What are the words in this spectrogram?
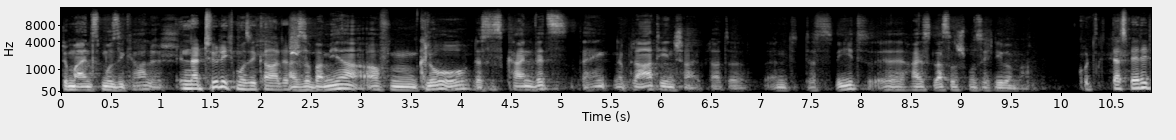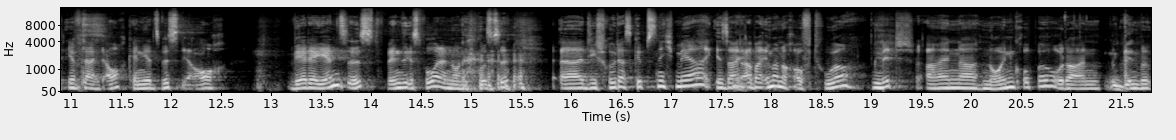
Du meinst musikalisch? Natürlich musikalisch. Also bei mir auf dem Klo, das ist kein Witz, da hängt eine Platin-Schallplatte. Und das Lied äh, heißt Lass uns schmutzig Liebe machen. Gut, das werdet ihr vielleicht auch kennen. Jetzt wisst ihr auch, wer der Jens ist, wenn sie es vorher noch nicht wusste. äh, die Schröders gibt es nicht mehr. Ihr seid nee. aber immer noch auf Tour mit einer neuen Gruppe oder ein, ein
